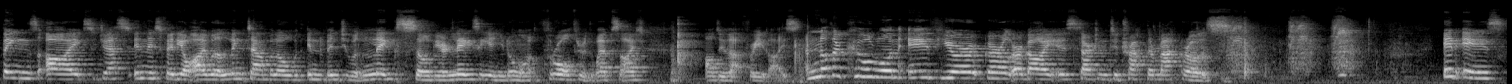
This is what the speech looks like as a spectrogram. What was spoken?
things I suggest in this video I will link down below with individual links. So if you're lazy and you don't want to throw through the website I'll do that for you guys. Another cool one if your girl or guy is starting to track their macros. It is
